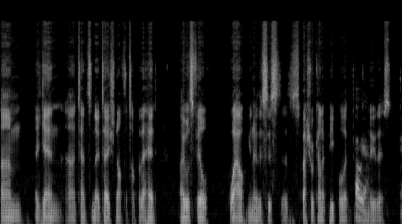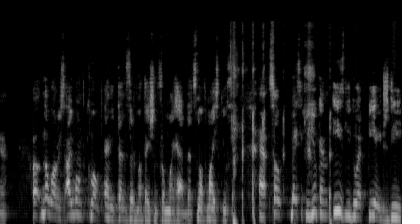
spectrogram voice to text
um, again uh, tensor notation off the top of their head. I always feel, wow, you know, this is a special kind of people that oh, can yeah. do this. Yeah. Well, no worries. I won't quote any tensor notation from my head. That's not my skill set. uh, so basically, you can easily do a PhD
